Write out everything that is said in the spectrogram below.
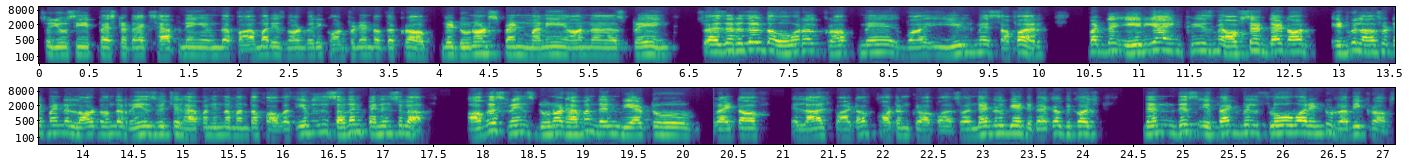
So you see pest attacks happening and the farmer is not very confident of the crop. They do not spend money on uh, spraying. So as a result, the overall crop may yield may suffer, but the area increase may offset that or it will also depend a lot on the rains which will happen in the month of August. If in the southern peninsula, August rains do not happen, then we have to write off a large part of cotton crop also. And that will be a debacle because then this effect will flow over into rabi crops.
